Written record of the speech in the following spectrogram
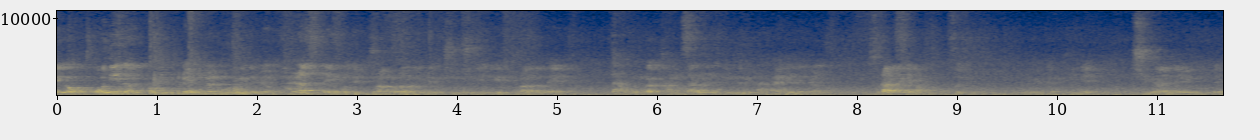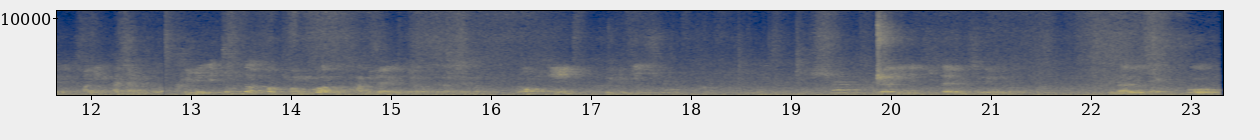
내가 어디에다 템플의 힘을 모르게 되면 밸런스나 이런 것들이 불안불안하게 되고 춤추기 되게 불안한데 딱 뭔가 감싸는 느낌들을 딱 알게 되면 불안하게 막 없어지고 그리고 굉장히 중요한 내용이기 때문에 선이 다시 한번 더 근육이 좀 더 더 견고하고 잡으셔야겠죠. 그다음에 여기 근육이 그다음에 이제 뒷다리 신경이 그다음에 이제 후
